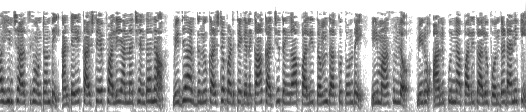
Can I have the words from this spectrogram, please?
వహించాల్సి ఉంటుంది. అంటే కష్టే ఫలి అన్న చెందన విద్యార్థులు కష్టపడితే గనక ఖచ్చితంగా ఫలితం దక్కుతుంది. ఈ మాసంలో మీరు అనుకున్న ఫలితాలు పొందడానికి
